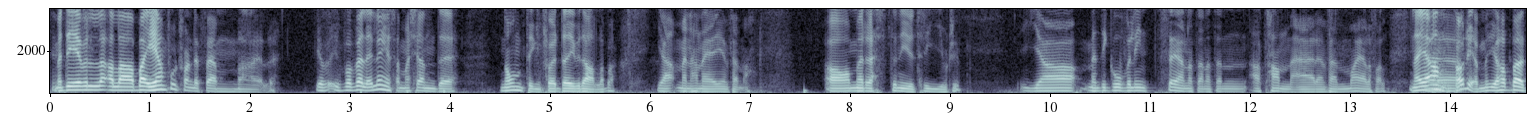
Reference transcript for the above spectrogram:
men det är väl Alaba, är han fortfarande femma eller? Det var väldigt länge sedan man kände någonting för David Alaba. Ja, men han är ju en femma. Ja, men resten är ju treor typ. Ja, men det går väl inte att säga något annat än att han är en femma i alla fall. Nej jag Eh, antar det, men jag har bara,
